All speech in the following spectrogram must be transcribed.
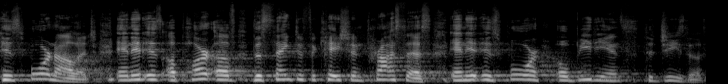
his foreknowledge, and it is a part of the sanctification process, and it is for obedience to Jesus.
